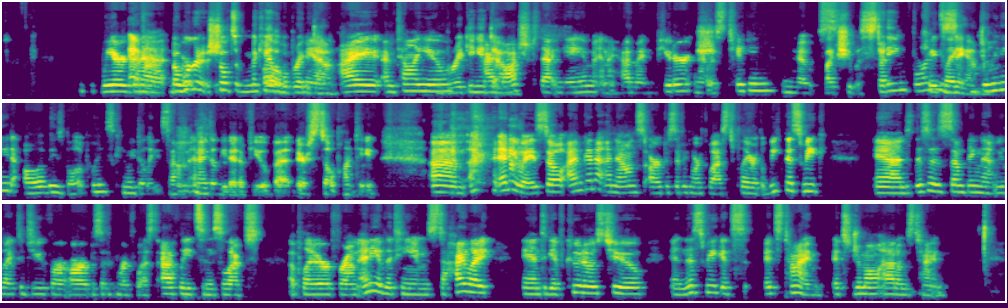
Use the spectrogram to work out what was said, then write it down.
We are gonna, but we're gonna Schultz Michaela oh, will break it down. I I'm telling you, Breaking it I down. watched that game and I had my computer and I was taking notes. like she was studying for an exam. like, do we need all of these bullet points? Can we delete some? And I deleted a few, but there's still plenty. Um, anyway, so I'm gonna announce our Pacific Northwest Player of the Week this week. And this is something that we like to do for our Pacific Northwest athletes and select a player from any of the teams to highlight and to give kudos to. And this week it's it's time. It's Jamal Adams time.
